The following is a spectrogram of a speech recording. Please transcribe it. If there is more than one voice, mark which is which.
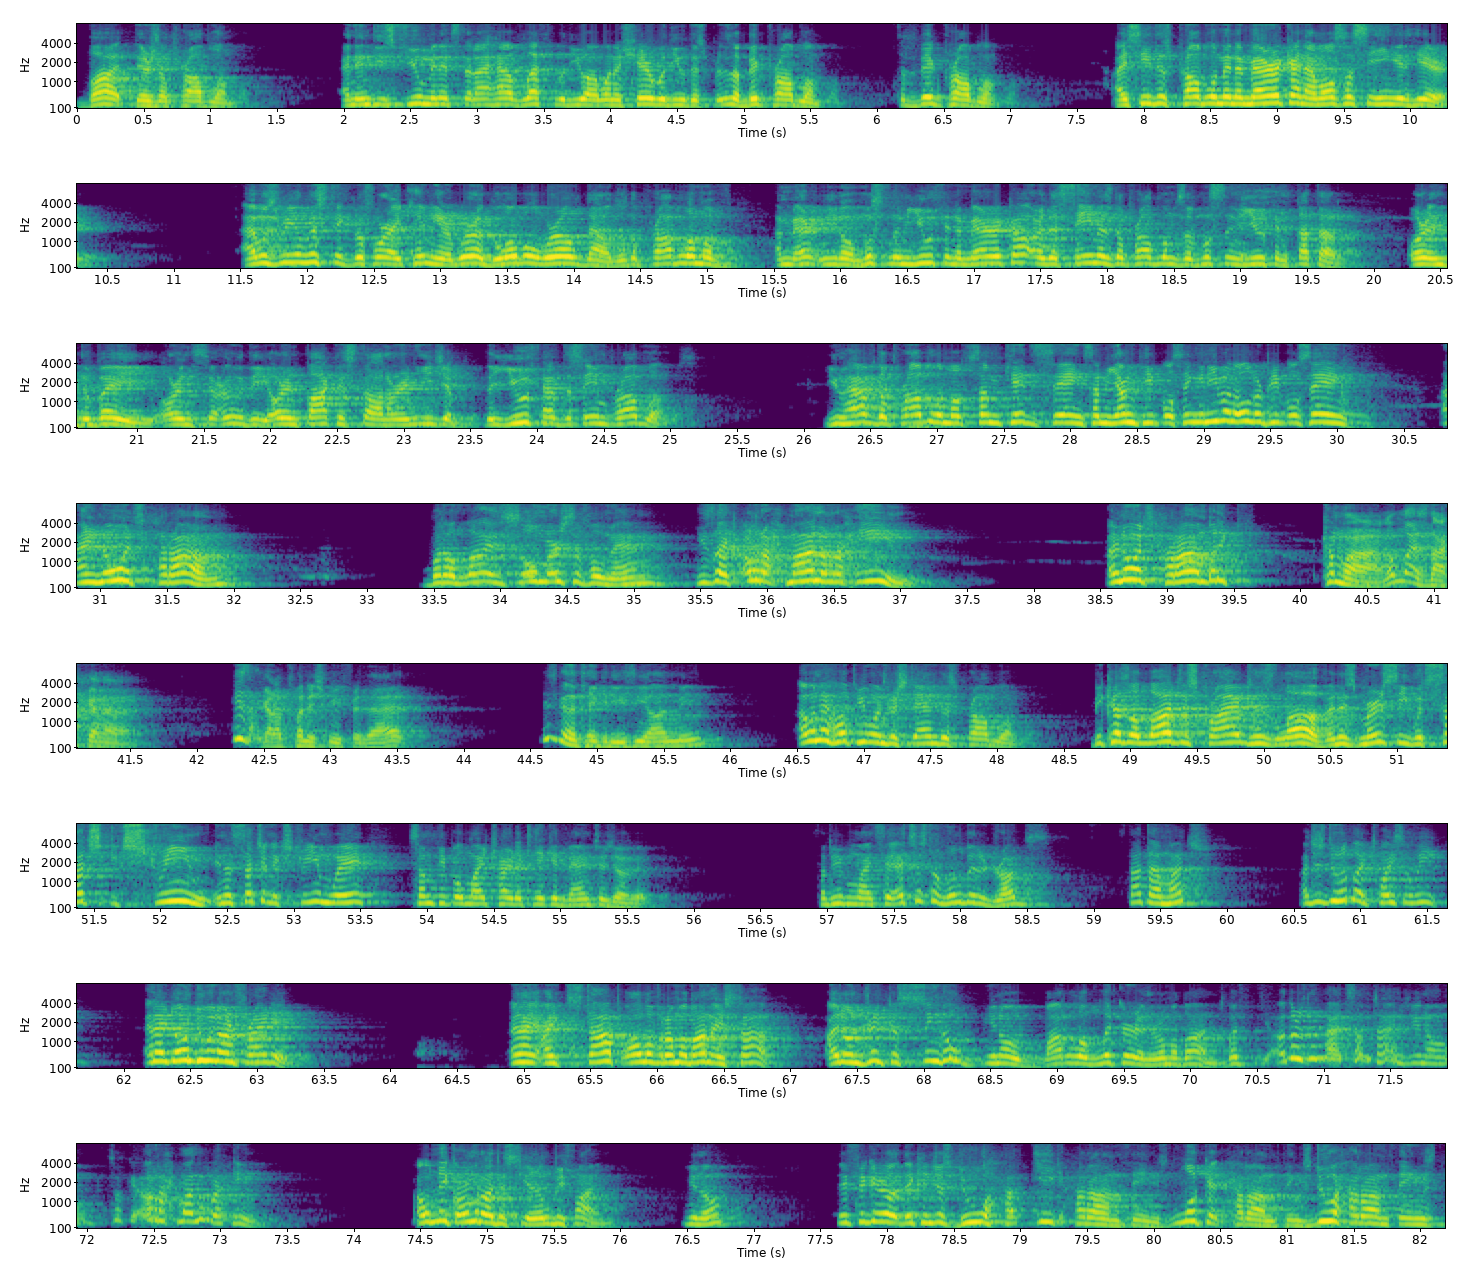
Speaker 1: But there's a problem. And in these few minutes that I have left with you, I want to share with you this. This is a big problem. It's a big problem. I see this problem in America and I'm also seeing it here. I was realistic before I came here. We're a global world now. The problem of Amer- you know, Muslim youth in America are the same as the problems of Muslim youth in Qatar or in Dubai or in Saudi or in Pakistan or in Egypt. The youth have the same problems. You have the problem of some kids saying, some young people saying, and even older people saying, I know it's haram, but Allah is so merciful, man. He's like Ar-Rahman Ar-Rahim. I know it's haram, but it, come on, Allah is not gonna, He's not gonna punish me for that. He's to take it easy on me. I want to help you understand this problem. Because Allah described His love and His mercy with such extreme, in a, such an extreme way, some people might try to take advantage of it. Some people might say, it's just a little bit of drugs. It's not that much. I just do it like twice a week. And I don't do it on Friday. And I, I stop all of Ramadan, I stop. I don't drink a single, you know, bottle of liquor in Ramadan. But other than that, sometimes, you know, it's okay. Ar-Rahman Ar-Rahim. I'll make Umrah this year, it'll be fine. You know? They figure out they can just do, eat haram things, look at haram things, do haram things,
